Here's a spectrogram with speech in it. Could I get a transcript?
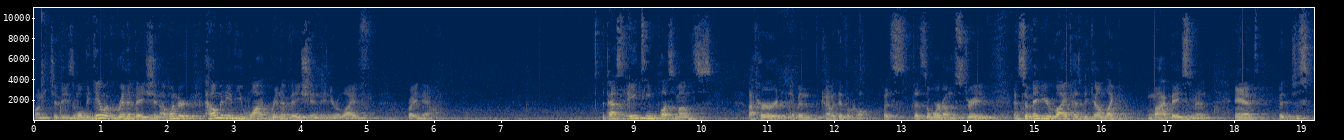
on each of these. And we'll begin with renovation. I wonder how many of you want renovation in your life right now? The past 18 plus months I've heard, have been kind of difficult. That's, that's the word on the street. And so maybe your life has become like my basement, and it just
